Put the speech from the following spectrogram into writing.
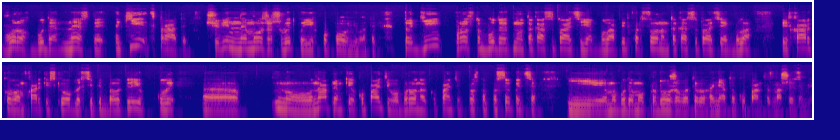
ворог буде нести такі втрати, що він не може швидко їх поповнювати. Тоді просто буде ну така ситуація, як була під Херсоном, така ситуація, як була під Харковом, в Харківській області, під Балакліїв, коли е, ну напрямки окупантів, оборона окупантів просто посипеться, і ми будемо продовжувати виганяти окупанта з нашої землі.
